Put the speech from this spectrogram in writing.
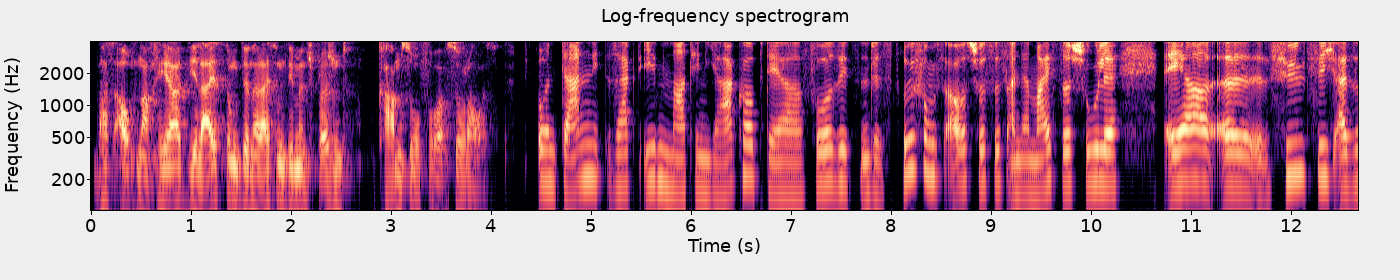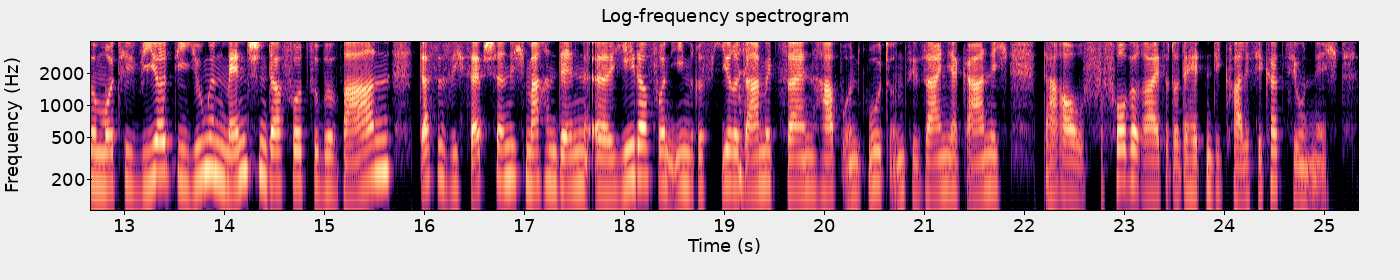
was auch nachher die Leistung, die Leistung dementsprechend kam so, so raus. Und dann sagt eben Martin Jakob, der Vorsitzende des Prüfungsausschusses an der Meisterschule, er äh, fühlt sich also motiviert, die jungen Menschen davor zu bewahren, dass sie sich selbstständig machen, denn äh, jeder von ihnen riskiere damit sein Hab und Gut und sie seien ja gar nicht darauf vorbereitet oder hätten die Qualifikation nicht.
